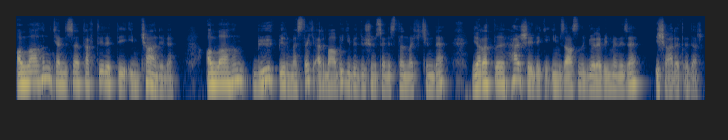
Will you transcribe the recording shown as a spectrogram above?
Allah'ın kendisine takdir ettiği imkan ile Allah'ın büyük bir meslek erbabı gibi düşünseniz tırnak içinde yarattığı her şeydeki imzasını görebilmenize işaret eder.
